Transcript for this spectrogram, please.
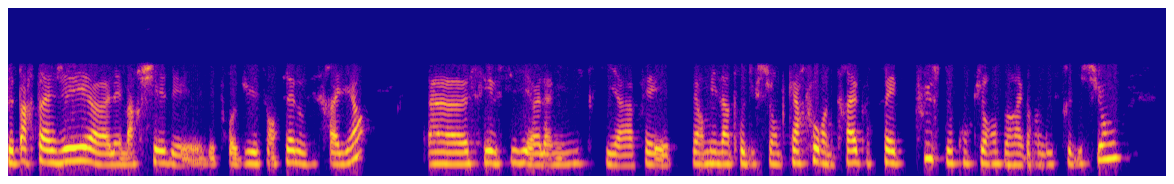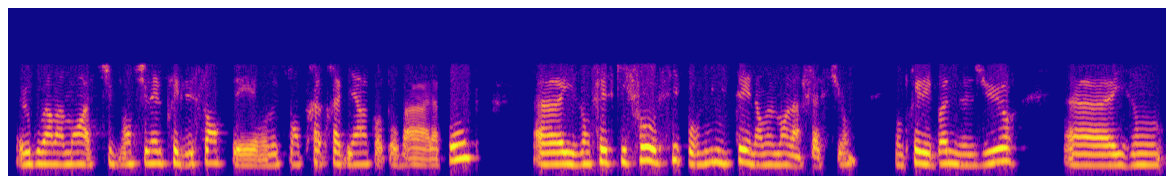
se partager les marchés des, produits essentiels aux Israéliens. c'est aussi la ministre qui a fait permis l'introduction de Carrefour en Israël pour créer plus de concurrence dans la grande distribution. Le gouvernement a subventionné le prix de l'essence et on le sent très très bien quand on va à la pompe. Euh, ils ont fait ce qu'il faut aussi pour limiter énormément l'inflation. Ils ont pris les bonnes mesures. Euh, ils ont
